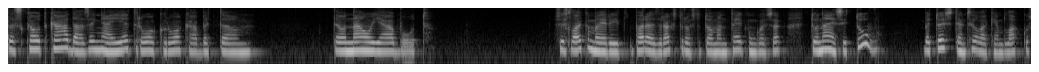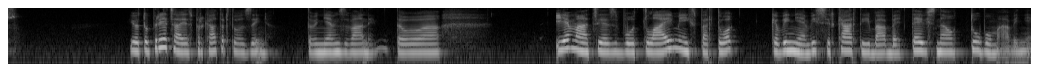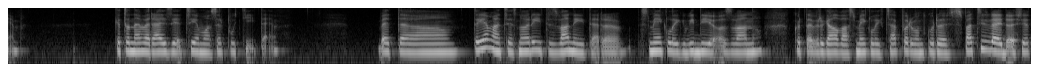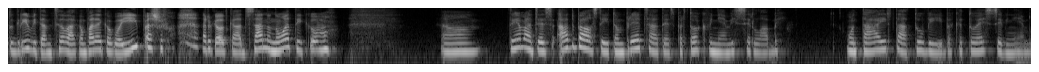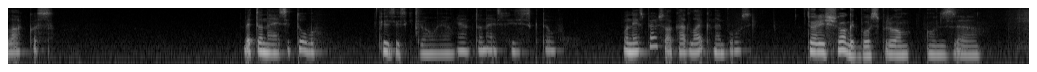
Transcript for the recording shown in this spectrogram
Tas kaut kādā ziņā iet roku rokā, bet um, tev nav jābūt Šis laikam arī pareizi raksturos to manu teikumu, ko es saku, tu neesi tuvu, bet tu esi tiem cilvēkiem blakus. Jo tu priecājies par katru to ziņu. Tu viņiem zvani, tu uh, iemācies būt laimīgs par to, ka viņiem viss ir kārtībā, bet tevis nav tuvumā viņiem. Ka tu nevari aiziet ciemos ar puķītēm. Bet uh, tu iemācies no rīta zvanīt ar uh, smieklīgu video zvanu, kur tev ir galvā smieklīgi cepuri un kur es pats izveidoju. Ja tu gribi tam cilvēkam pateikt kaut ko īpašu ar kaut kādu senu notikumu, uh, tu iemācies atbalstīt un priecāties par to, ka viņiem viss ir labi. Un tā ir tā tuvība, ka tu esi viņiem blakus. Bet tu neesi tuvu. Fiziski tuvu, jā. Jā, tu neesi fiziski tuvu un iespējams vēl kādu laiku nebūs. Tu arī šogad būsi prom uz uh,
